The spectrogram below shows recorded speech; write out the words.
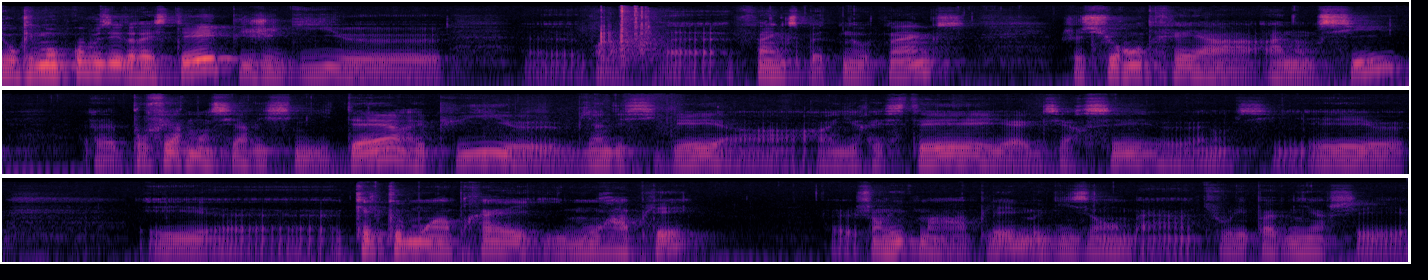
Donc ils m'ont proposé de rester, puis j'ai dit euh, euh, voilà, euh, thanks but no thanks. Je suis rentré à, Nancy pour faire mon service militaire et puis bien décidé à, y rester et à exercer à Nancy. Et quelques mois après, ils m'ont rappelé. Jean-Luc m'a rappelé, me disant ben, Tu voulais pas venir chez.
